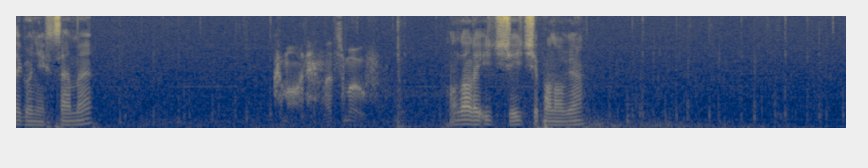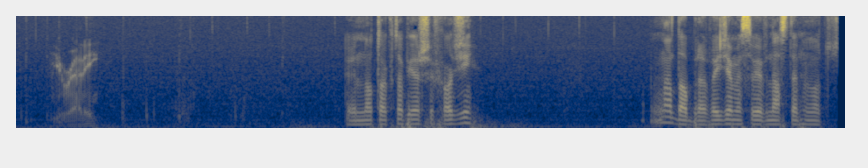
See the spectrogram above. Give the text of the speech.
Tego nie chcemy. No dalej, idźcie, idźcie panowie. Y, No to kto pierwszy wchodzi? No dobra, wejdziemy sobie w następnym odcinku.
